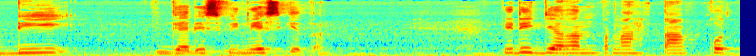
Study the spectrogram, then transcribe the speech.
di garis finish gitu. Jadi jangan pernah takut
